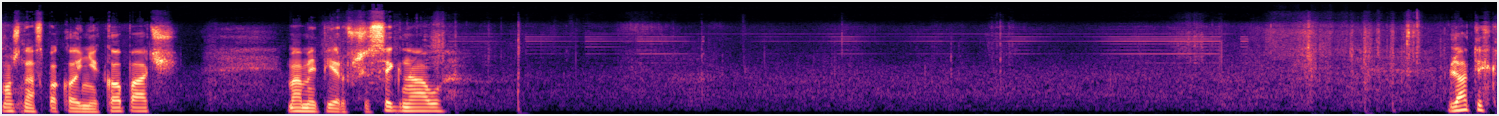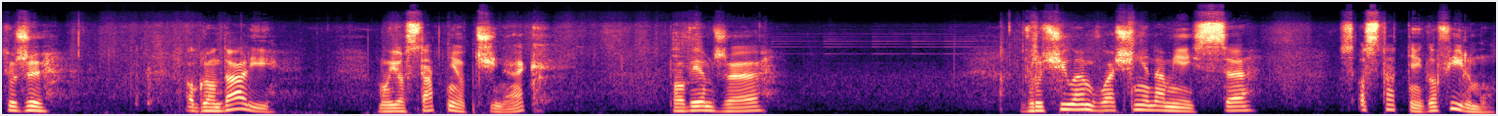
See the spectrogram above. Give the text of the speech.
można spokojnie kopać. Mamy pierwszy sygnał. Dla tych, którzy oglądali mój ostatni odcinek, powiem, że wróciłem właśnie na miejsce z ostatniego filmu.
